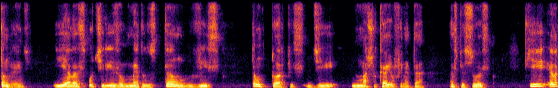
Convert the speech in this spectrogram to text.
tão grande e elas utilizam métodos tão vis, tão torpes de machucar e alfinetar as pessoas que ela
